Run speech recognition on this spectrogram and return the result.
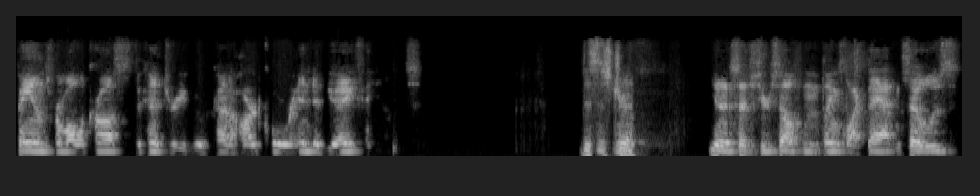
fans from all across the country who were kind of hardcore NWA fans. This is true. You know, you know such as yourself and things like that. And so it was,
